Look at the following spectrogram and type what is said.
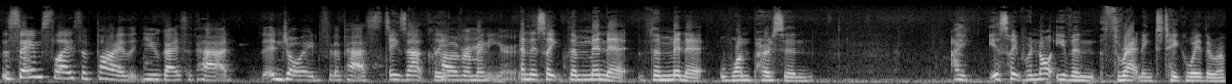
the same slice of pie that you guys have had enjoyed for the past exactly however many years. and it's like the minute the minute one person I, it's like we're not even threatening to take away their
